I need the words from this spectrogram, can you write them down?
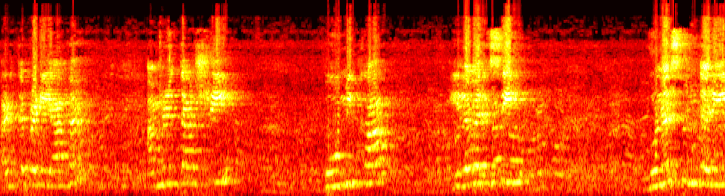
அடுத்தபடியாக அமிர்தா ஸ்ரீ Bhoomika Ilavarasi Gunasundari.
